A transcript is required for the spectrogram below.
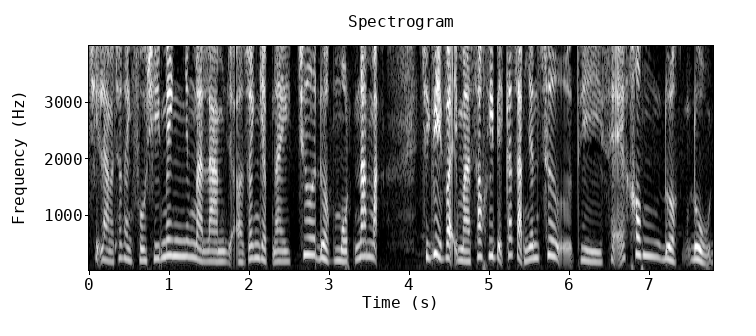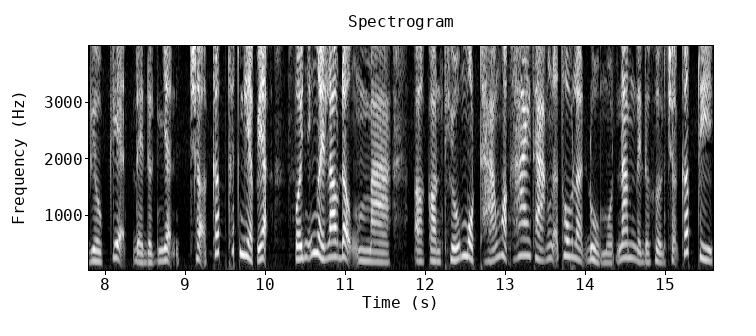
chị làm ở trong thành phố Hồ Chí Minh nhưng mà làm ở doanh nghiệp này chưa được một năm ạ. Chính vì vậy mà sau khi bị cắt giảm nhân sự thì sẽ không được đủ điều kiện để được nhận trợ cấp thất nghiệp ấy ạ. Với những người lao động mà ờ, còn thiếu một tháng hoặc hai tháng nữa thôi là đủ một năm để được hưởng trợ cấp thì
